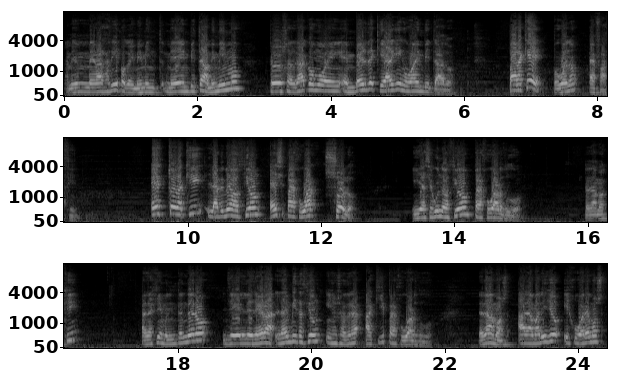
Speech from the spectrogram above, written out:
a mí me va a salir porque me, he invitado a mí mismo, pero saldrá como en, verde que alguien os ha invitado. ¿Para qué? Pues bueno, es fácil. Esto de aquí, la primera opción es para jugar solo. Y la segunda opción para jugar dúo. Le damos aquí. Elegimos Nintendero. Le llegará la invitación y nos saldrá aquí para jugar dúo. Le damos al amarillo y jugaremos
